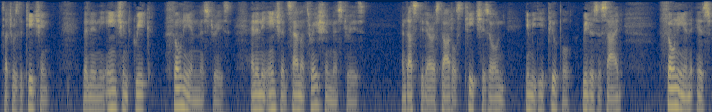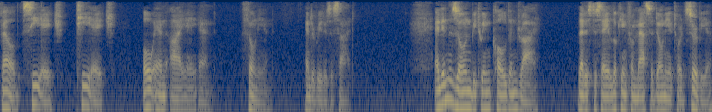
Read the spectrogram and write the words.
Such was the teaching that in the ancient Greek Chthonian mysteries and in the ancient Samothracian mysteries, and thus did Aristotle teach his own immediate pupil. Readers aside, Thonian is spelled C H T H O N I A N. Chthonian. End of reader's aside. And in the zone between cold and dry, that is to say, looking from Macedonia toward Serbia,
